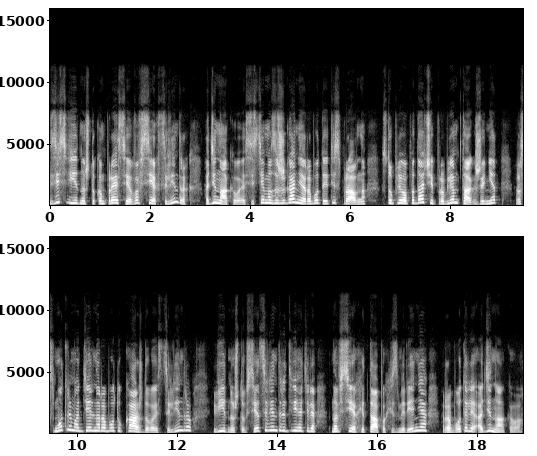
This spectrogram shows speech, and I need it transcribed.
Здесь видно, что компрессия во всех цилиндрах одинаковая. Система зажигания работает исправно. С топливоподачей проблем также нет. Рассмотрим отдельно работу каждого из цилиндров. Видно, что все цилиндры двигателя на всех этапах измерения работали одинаково.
